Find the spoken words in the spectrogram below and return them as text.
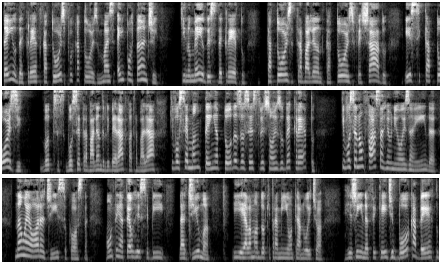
Tem o decreto 14 por 14, mas é importante que no meio desse decreto, 14 trabalhando, 14 fechado, esse 14 você trabalhando liberado para trabalhar, que você mantenha todas as restrições do decreto. Que você não faça reuniões ainda. Não é hora disso, Costa. Ontem até eu recebi da Dilma e ela mandou aqui para mim ontem à noite, ó. Regina, fiquei de boca aberta,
